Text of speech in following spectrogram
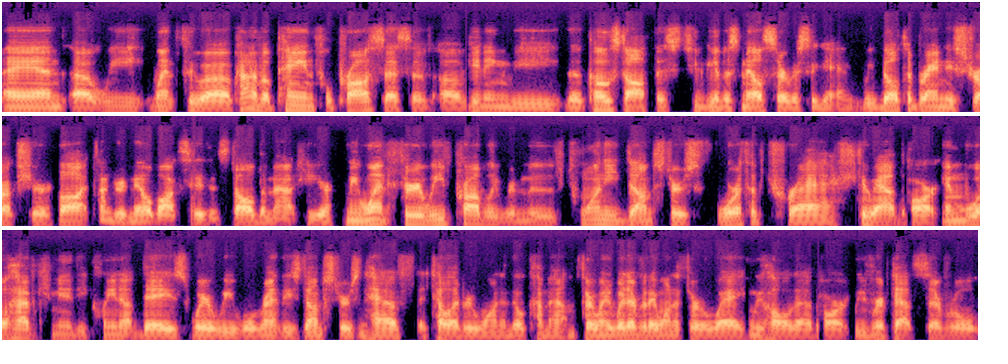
and uh, we went through a kind of a painful process process of, of getting the, the post office to give us mail service again. We built a brand new structure, bought 100 mailboxes, installed them out here. We went through, we've probably removed 20 dumpsters worth of trash throughout the park. And we'll have community cleanup days where we will rent these dumpsters and have tell everyone, and they'll come out and throw away whatever they want to throw away. We haul it out of the park. We've ripped out several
